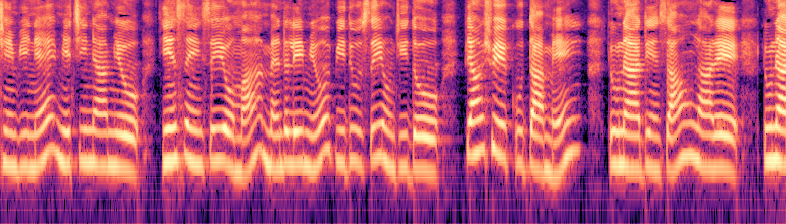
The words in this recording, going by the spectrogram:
ချင်ပြည်နယ်မြစ်ကြီးနားမြို့ရင်းစိန်စေးရုံမှာမန္တလေးမြို့ပြည်သူ့စေးရုံကြီးတို့ပြောင်းရွှေ့ကုသမယ်လူနာတင်ဆောင်လာတဲ့လူနာ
